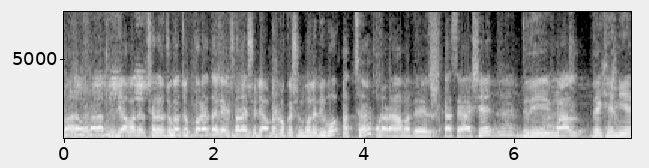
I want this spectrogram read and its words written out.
বা ওনারা যদি আমাদের সাথে যোগাযোগ করে তাহলে সরাসরি আমরা লোকেশন বলে দিব। আচ্ছা। ওনারা আমাদের কাছে আসে যদি মাল দেখে নিয়ে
